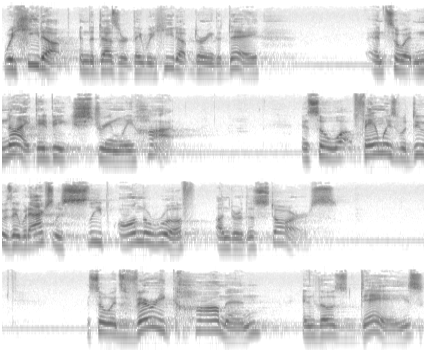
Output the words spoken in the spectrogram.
would heat up in the desert. They would heat up during the day, and so at night they'd be extremely hot. And so, what families would do is they would actually sleep on the roof under the stars. So, it's very common in those days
